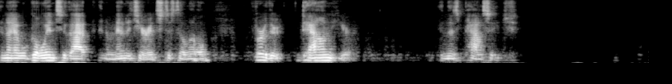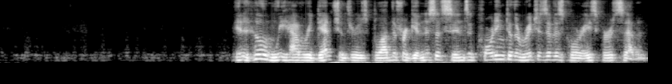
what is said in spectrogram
And I will go into that in a minute here. It's just a little further down here in this passage. In whom we have redemption through his blood, the forgiveness of sins, according to the riches of his grace, verse 7,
